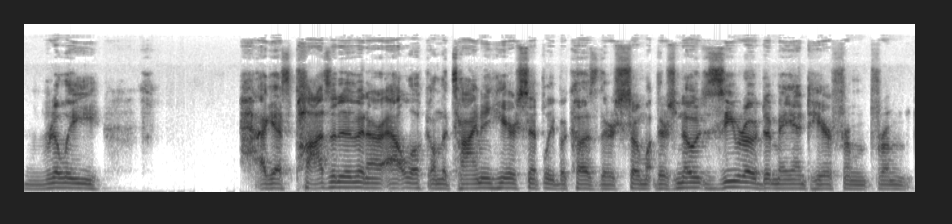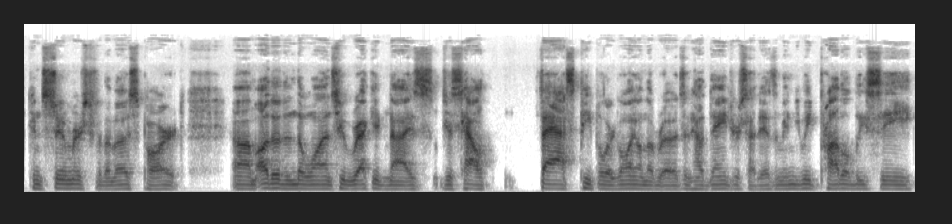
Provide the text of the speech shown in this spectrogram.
really I guess positive in our outlook on the timing here simply because there's so much there's no zero demand here from from consumers for the most part um, other than the ones who recognize just how fast people are going on the roads and how dangerous that is. I mean, we'd probably see,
